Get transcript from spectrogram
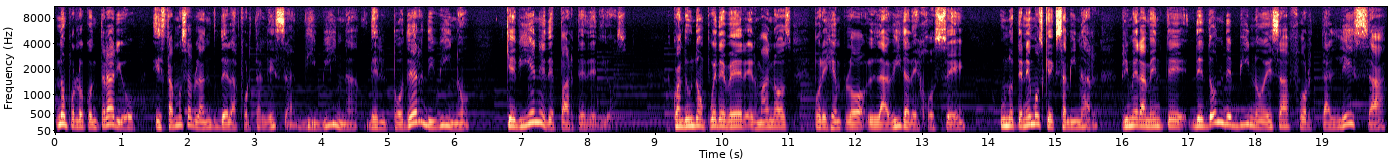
No, por lo contrario, estamos hablando de la fortaleza divina, del poder divino que viene de parte de Dios. Cuando uno puede ver, hermanos, por ejemplo, la vida de José, uno tenemos que examinar primeramente de dónde vino esa fortaleza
